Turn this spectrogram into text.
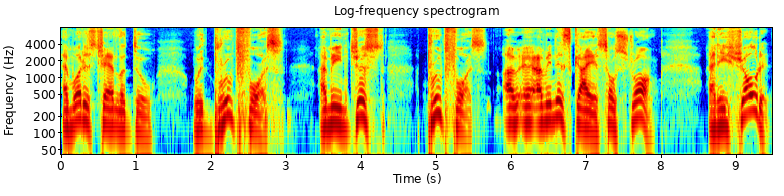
And what does Chandler do with brute force? I mean, just brute force. I, I mean, this guy is so strong, and he showed it.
